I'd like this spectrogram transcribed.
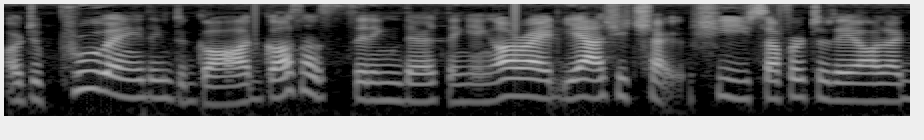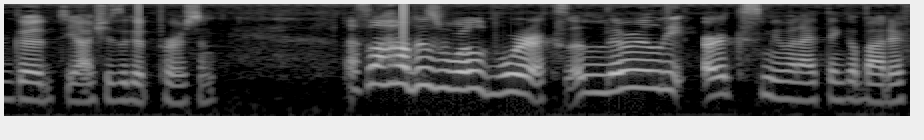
or to prove anything to God. God's not sitting there thinking, "All right, yeah, she che- she suffered today. All that good. Yeah, she's a good person." That's not how this world works. It literally irks me when I think about it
